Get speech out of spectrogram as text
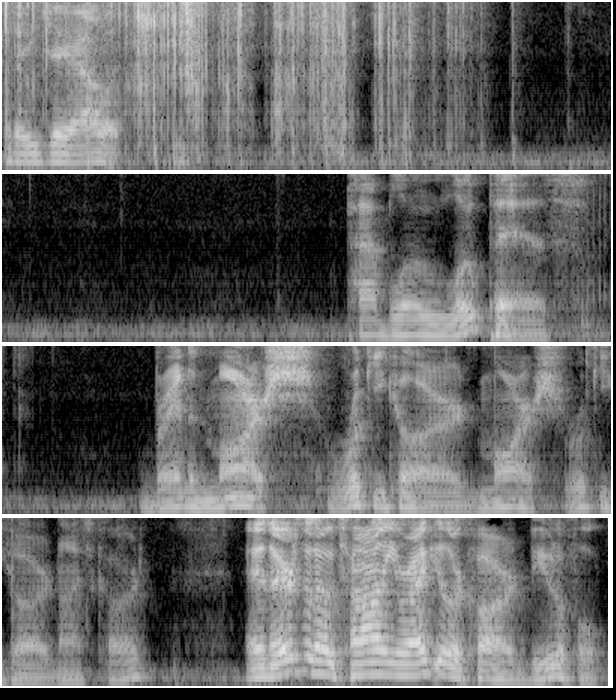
But AJ Alex. Pablo Lopez. Brandon Marsh, rookie card. Marsh, rookie card. Nice card. Hey, there's an Ohtani regular card. Beautiful.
